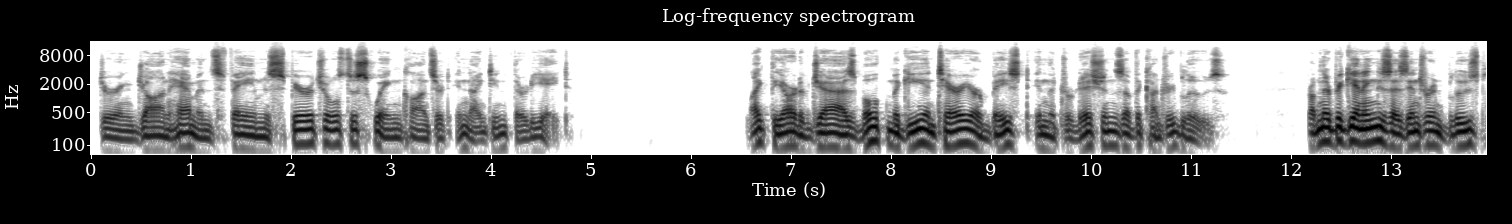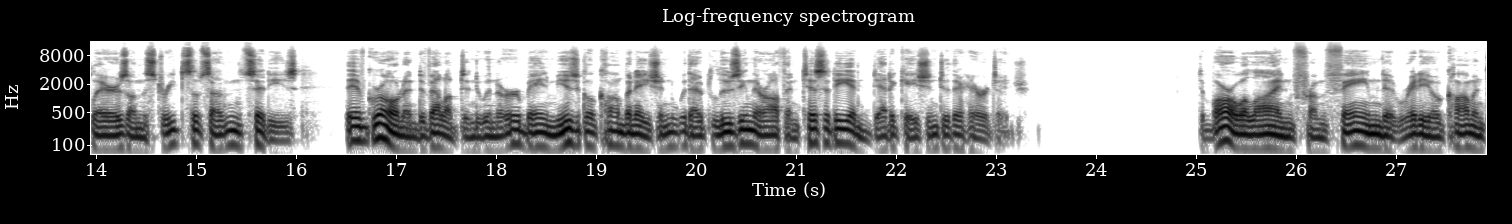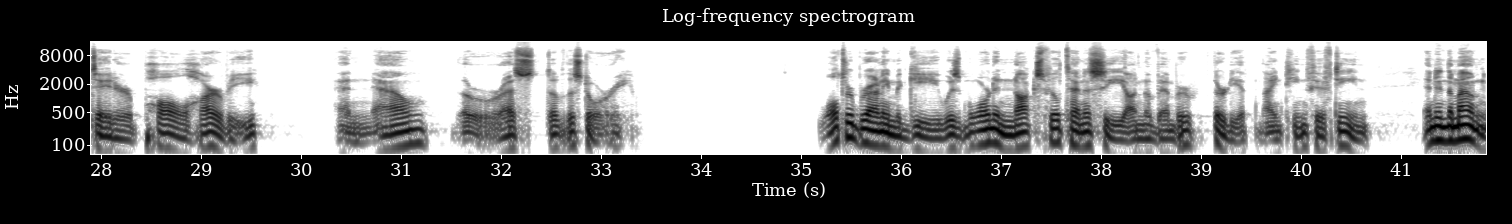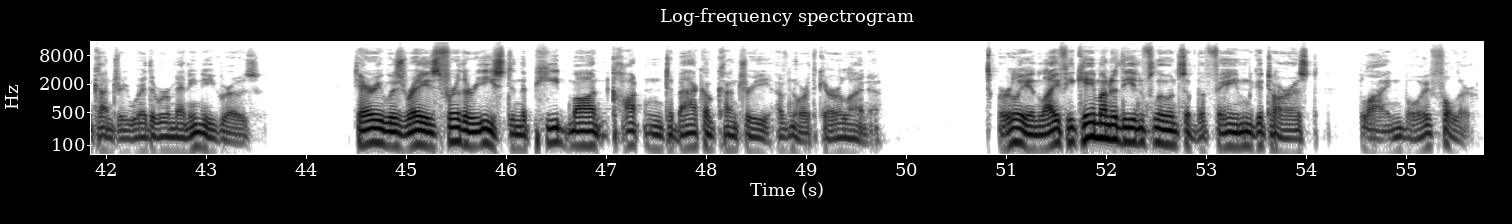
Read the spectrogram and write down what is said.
during John Hammond's famed Spirituals to Swing concert in 1938. Like the art of jazz, both McGhee and Terry are based in the traditions of the country blues. From their beginnings as itinerant blues players on the streets of southern cities, they have grown and developed into an urbane musical combination without losing their authenticity and dedication to their heritage. To borrow a line from famed radio commentator Paul Harvey, and now the rest of the story. Walter Brownie McGhee was born in Knoxville, Tennessee on November 30th, 1915, and in the mountain country where there were many Negroes. Terry was raised further east in the Piedmont cotton tobacco country of North Carolina. Early in life, he came under the influence of the famed guitarist Blind Boy Fuller.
